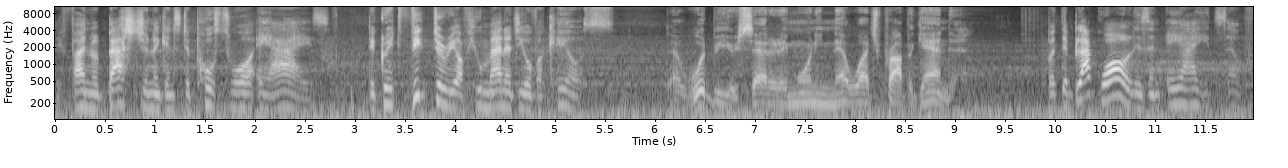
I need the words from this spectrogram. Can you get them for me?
The final bastion against the post-war AIs. The great victory of humanity over chaos. That would be your Saturday morning Netwatch propaganda. But the Black Wall is an AI itself.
